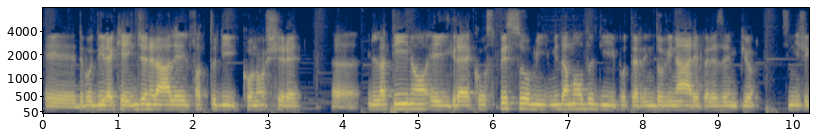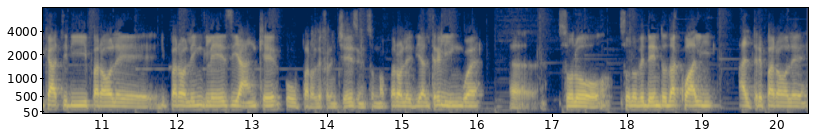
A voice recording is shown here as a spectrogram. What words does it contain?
e devo dire che in generale il fatto di conoscere eh, il latino e il greco spesso mi, mi, dà modo di poter indovinare per esempio significati di parole, di parole inglesi anche o parole francesi, insomma parole di altre lingue eh, solo, solo, vedendo da quali altre parole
